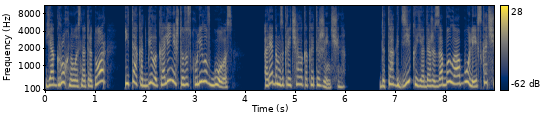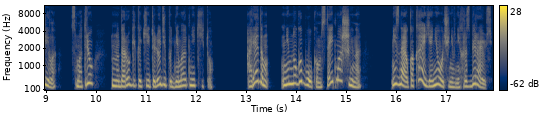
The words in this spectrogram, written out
Я грохнулась на тротуар и так отбила колени, что заскулила в голос, а рядом закричала какая-то женщина. Да так дико я даже забыла о боли и вскочила. Смотрю, на дороге какие-то люди поднимают Никиту. А рядом, немного боком, стоит машина. Не знаю, какая, я не очень в них разбираюсь.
